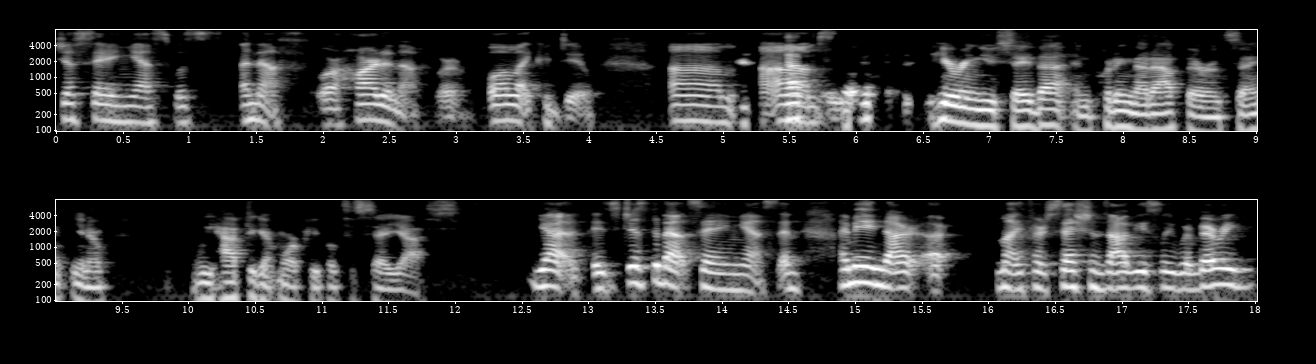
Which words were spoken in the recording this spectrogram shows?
just saying yes was enough, or hard enough, or all I could do. Um, um, so, hearing you say that and putting that out there and saying, you know, we have to get more people to say yes yeah it's just about saying yes. And i mean our, our my first sessions obviously were very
